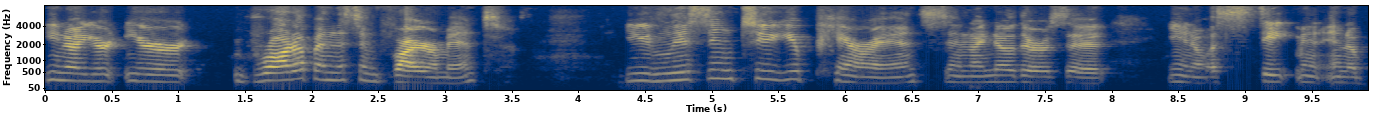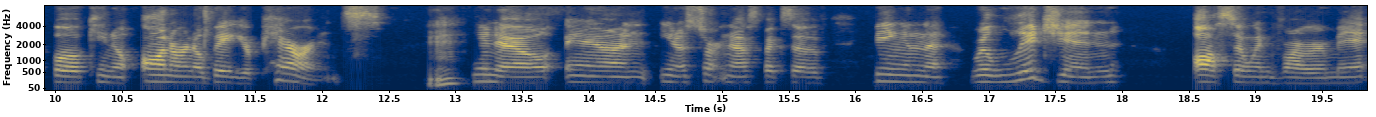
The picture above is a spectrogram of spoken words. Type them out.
you know you're you're brought up in this environment? You listen to your parents, and I know there's a you know a statement in a book you know honor and obey your parents. Mm-hmm. you know and you know certain aspects of being in the religion also environment.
